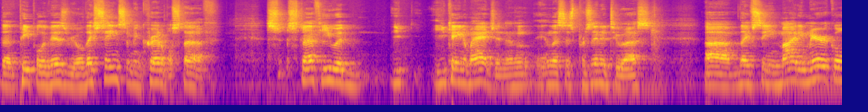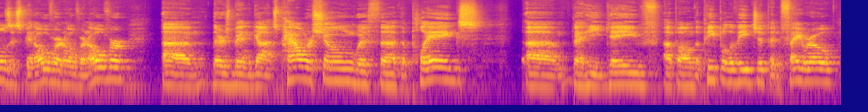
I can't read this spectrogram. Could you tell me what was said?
the people of Israel. They've seen some incredible stuff, S- stuff you would you you can't imagine unless it's presented to us. Uh, they've seen mighty miracles. It's been over and over and over. Um, there's been God's power shown with uh, the plagues um, that He gave upon the people of Egypt and Pharaoh.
